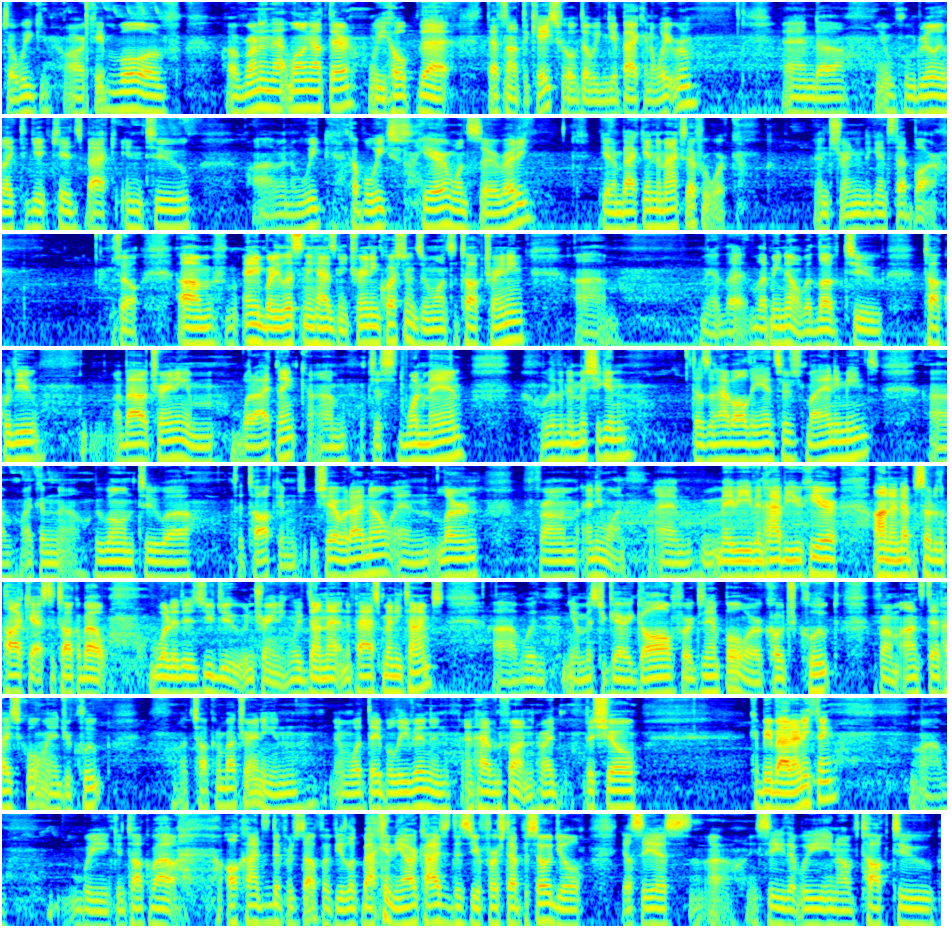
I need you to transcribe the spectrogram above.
so we are capable of of running that long out there. We hope that that's not the case. We hope that we can get back in the weight room, and uh, you know, we would really like to get kids back into uh, in a week, a couple weeks here once they're ready, get them back into max effort work and training against that bar. So, um, anybody listening has any training questions and wants to talk training, um, yeah, let, let me know. Would love to talk with you about training and what I think. I'm just one man living in Michigan, doesn't have all the answers by any means. Um, I can uh, be willing to uh, to talk and share what I know and learn from anyone, and maybe even have you here on an episode of the podcast to talk about what it is you do in training. We've done that in the past many times. Uh, with you know Mr. Gary Gall, for example, or Coach Clute from Onsted High School, Andrew Clute, uh, talking about training and, and what they believe in and, and having fun. Right, this show could be about anything. Um, we can talk about all kinds of different stuff. If you look back in the archives, this is your first episode, you'll you'll see us. Uh, you see that we you know have talked to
